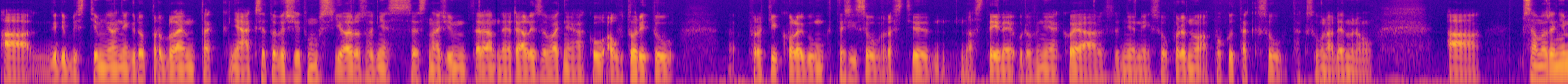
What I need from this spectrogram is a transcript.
a kdyby s tím měl někdo problém, tak nějak se to vyřešit musí, ale rozhodně se snažím teda nerealizovat nějakou autoritu proti kolegům, kteří jsou prostě na stejné úrovni jako já, rozhodně nejsou pode mnou a pokud tak jsou, tak jsou nade mnou. A samozřejmě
